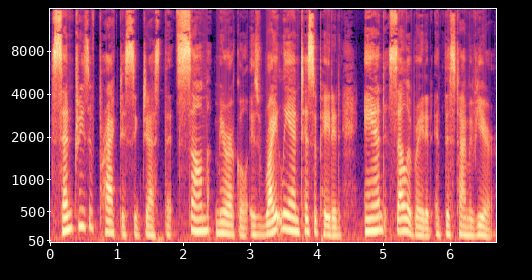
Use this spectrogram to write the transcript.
centuries of practice suggest that some miracle is rightly anticipated and celebrated at this time of year.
